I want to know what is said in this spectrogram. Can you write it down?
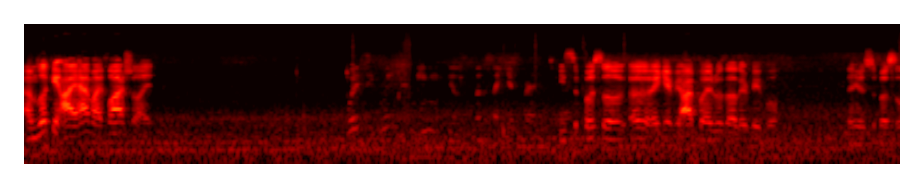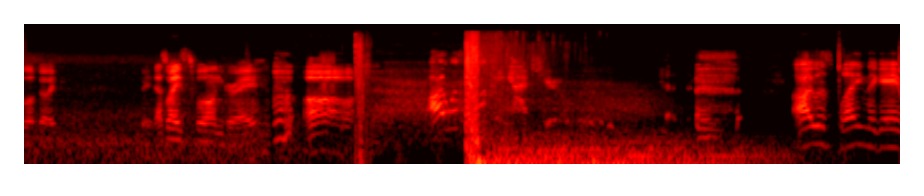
I'm looking. I have my flashlight. What is he? What is he meaning? He looks like your friend. He's supposed to look uh, like if I played with other people, then he was supposed to look like. Wait, that's why he's full on gray. oh, I was looking at you. I was playing the game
